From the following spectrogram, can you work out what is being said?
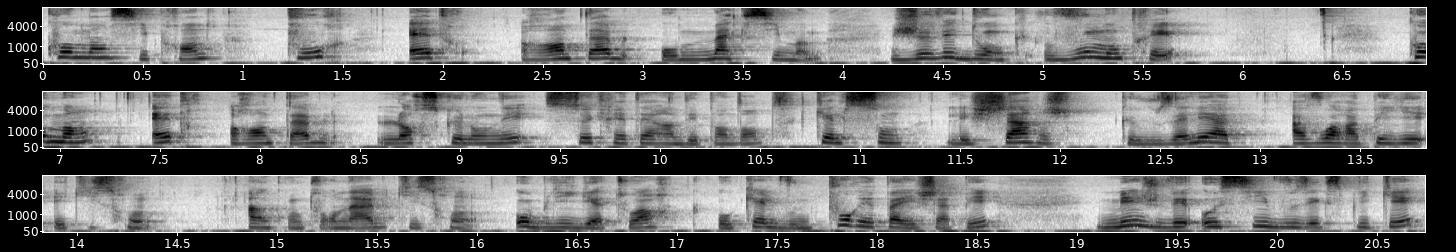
comment s'y prendre pour être rentable au maximum. Je vais donc vous montrer comment être rentable lorsque l'on est secrétaire indépendante, quelles sont les charges que vous allez avoir à payer et qui seront incontournables, qui seront obligatoires, auxquelles vous ne pourrez pas échapper, mais je vais aussi vous expliquer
